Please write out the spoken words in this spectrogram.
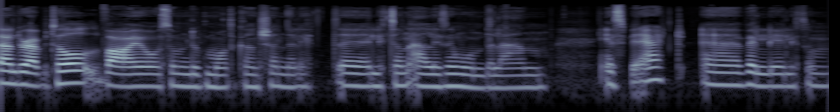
Down the Rabbit Hole var jo, som du på en måte kan skjønne, litt, eh, litt sånn Alice in Wonderland-inspirert. Eh, veldig liksom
